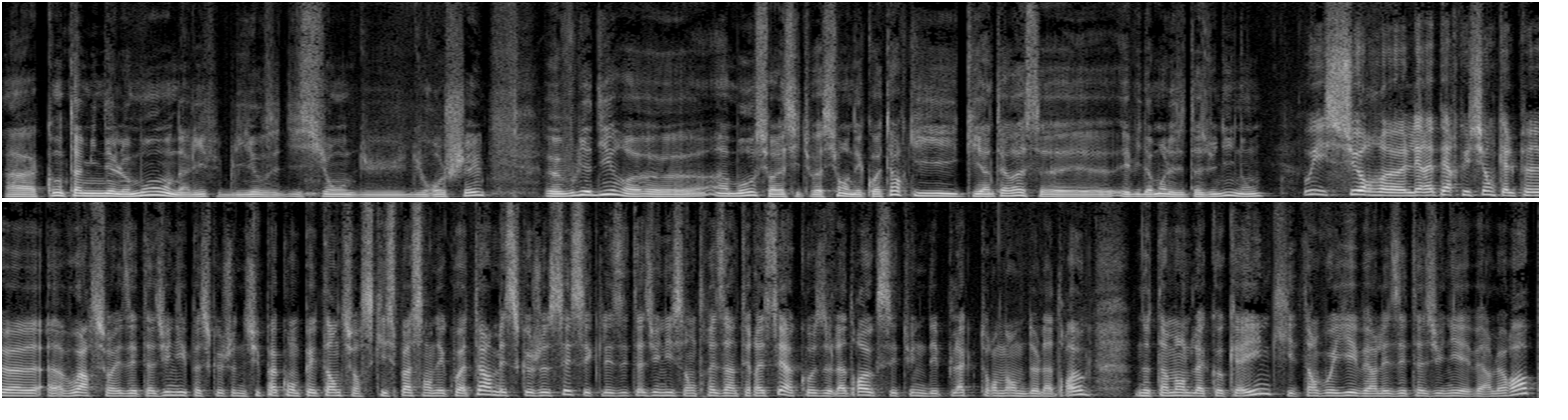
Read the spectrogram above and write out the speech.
a contaminé le monde, un livre publié aux éditions du, Rocher. Euh, vous vouliez dire euh, un mot sur la situation en Équateur qui, qui intéresse euh, évidemment les États-Unis, non? Oui, sur euh, les répercussions qu'elle peut euh, avoir sur les États-Unis, parce que je ne suis pas compétente sur ce qui se passe en Équateur, mais ce que je sais, c'est que les États-Unis sont très intéressés à cause de la drogue. C'est une des plaques tournantes de la drogue, notamment de la cocaïne, qui est envoyée vers les États-Unis et vers l'Europe.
